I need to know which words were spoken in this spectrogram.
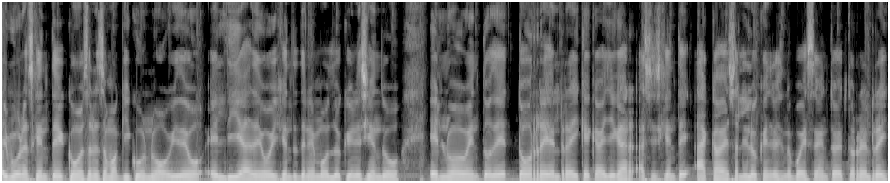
Hey buenas gente, ¿cómo están? Estamos aquí con un nuevo video. El día de hoy gente tenemos lo que viene siendo el nuevo evento de Torre del Rey que acaba de llegar. Así es gente, acaba de salir lo que vendría siendo pues este evento de Torre del Rey.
